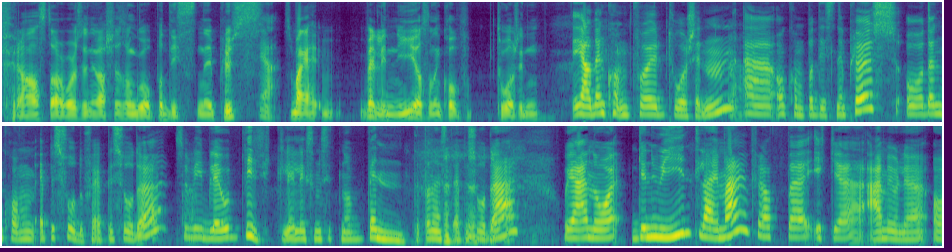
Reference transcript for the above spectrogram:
fra Star Wars-universet som går på Disney pluss. Ja. Som er veldig ny. altså Den kom for to år siden. Ja, den kom for to år siden ja. og kom på Disney Pluss. Og den kom episode for episode, så vi ble jo virkelig liksom sittende og vente på neste episode. Og jeg er nå genuint lei meg for at det ikke er mulig å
